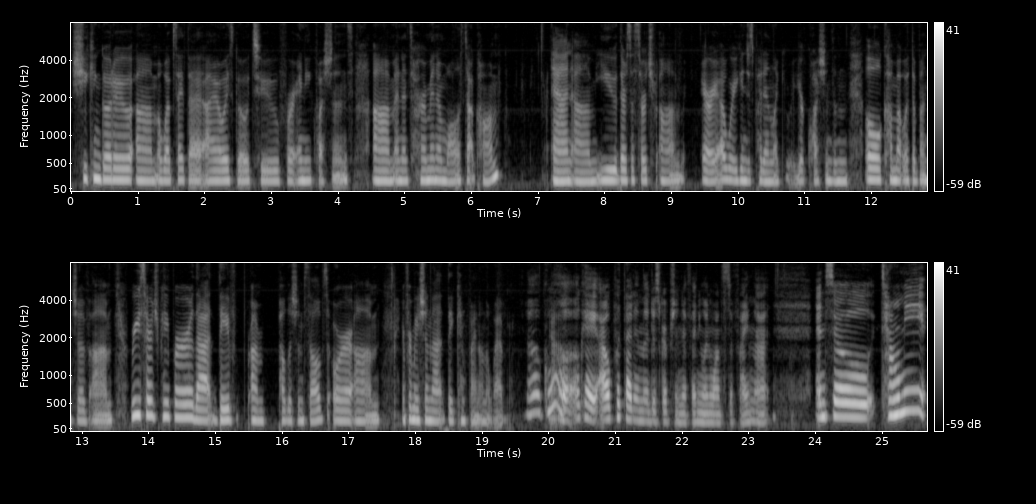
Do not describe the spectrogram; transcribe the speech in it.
she can go to um, a website that I always go to for any questions, um, and it's hermanandwallace.com. And um, you, there's a search um, area where you can just put in like your questions, and it'll come up with a bunch of um, research paper that they've um, published themselves or um, information that they can find on the web. Oh, cool. Okay, I'll put that in the description if anyone wants to find that. And so, tell me,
